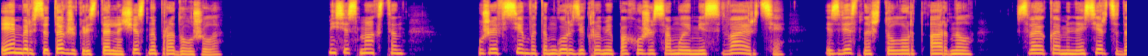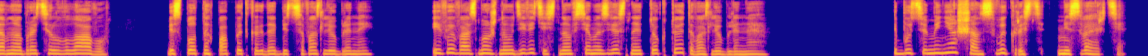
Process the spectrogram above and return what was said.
Эмбер все так же кристально честно продолжила. «Миссис Макстон уже всем в этом городе, кроме, похоже, самой мисс Вайерти, известно, что лорд Арнелл свое каменное сердце давно обратил в лаву, бесплотных попытках добиться возлюбленной. И вы, возможно, удивитесь, но всем известно и то, кто это возлюбленная. И будь у меня шанс выкрасть мисс Вайерти,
